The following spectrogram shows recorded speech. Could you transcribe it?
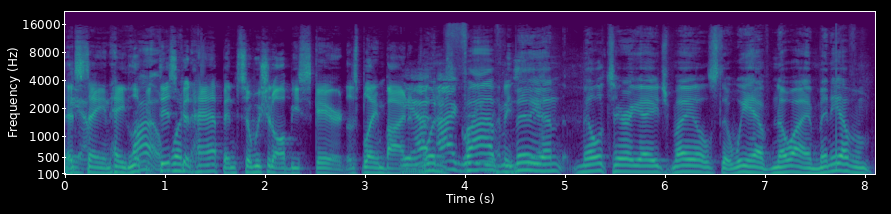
that's Yeah. saying, hey, look, Why- this when- could happen, so we should all be scared. Let's blame Biden. Would five million military age males that we have no idea, many of them.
